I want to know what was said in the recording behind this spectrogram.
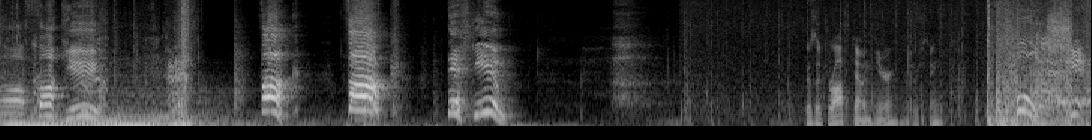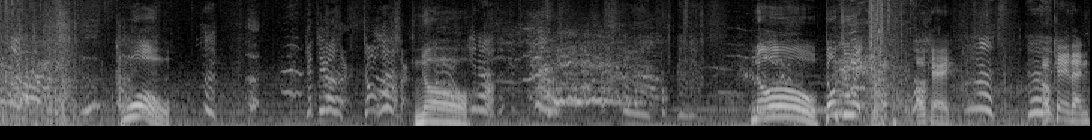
Oh, fuck you. Fuck. Fuck. This game. There's a drop down here. Interesting. Holy shit! Whoa! Get the other! Don't lose her! No! No! Don't do it! Okay. Okay then.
